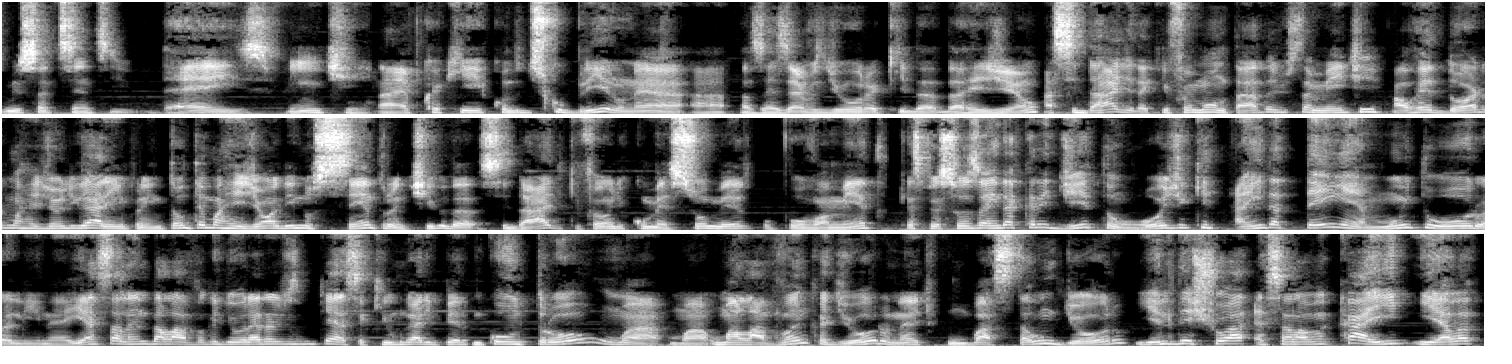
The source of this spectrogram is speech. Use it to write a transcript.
1700, 1710, 20, na época que quando descobriram né, a- as reservas de ouro aqui da, da região, a cidade daqui foi montada justamente ao redor de uma região de garimpo. Então tem uma região ali no centro antigo da cidade, que foi onde começou mesmo o povoamento, que as pessoas ainda acreditam hoje que ainda tenha muito ouro ali, né? E essa lenda da alavanca de ouro era justamente essa, que um garimpeiro encontrou uma, uma, uma alavanca de ouro, né? Tipo um bastão de ouro, e ele deixou essa alavanca cair e ela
